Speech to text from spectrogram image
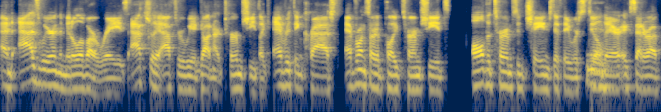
And as we were in the middle of our raise, actually after we had gotten our term sheet, like everything crashed. Everyone started pulling term sheets. All the terms had changed if they were still yeah. there, et cetera.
